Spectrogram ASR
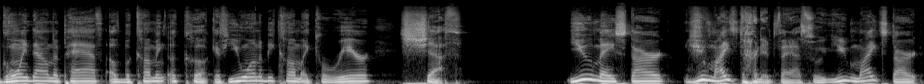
going down the path of becoming a cook, if you want to become a career chef, you may start, you might start at fast food. You might start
